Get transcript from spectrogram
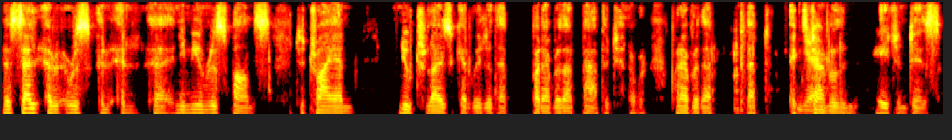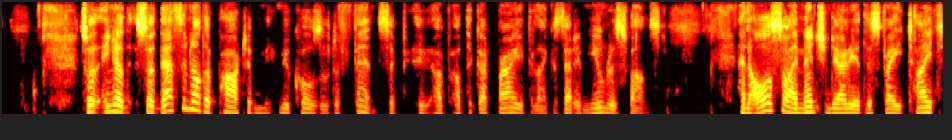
a cell a, res- an- immune response to try and neutralize get rid of that whatever that pathogen or whatever that that external agent is. So you know, so that's another part of mucosal defense of, of the gut barrier, if you like, is that immune response. And also, I mentioned earlier this very tight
